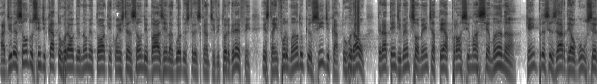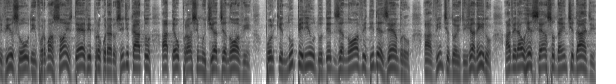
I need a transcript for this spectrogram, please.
A direção do Sindicato Rural de Não Me Toque, com extensão de base em Lagoa dos Três Cantos e Vitor Grefe, está informando que o Sindicato Rural terá atendimento somente até a próxima semana. Quem precisar de algum serviço ou de informações deve procurar o sindicato até o próximo dia 19, porque no período de 19 de dezembro a 22 de janeiro haverá o recesso da entidade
